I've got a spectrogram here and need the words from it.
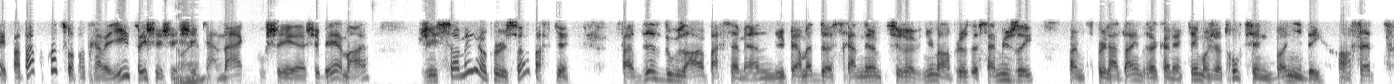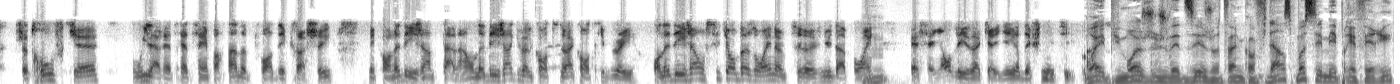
hey, papa, pourquoi tu vas pas travailler, tu sais, chez, chez, chez Canac ou chez, euh, chez BMR? J'ai sommé un peu ça parce que faire 10-12 heures par semaine, lui permettre de se ramener un petit revenu, mais en plus de s'amuser un petit peu là-dedans de reconnecter, moi, je trouve que c'est une bonne idée. En fait, je trouve que oui, la retraite, c'est important de pouvoir décrocher, mais qu'on a des gens de talent. On a des gens qui veulent continuer à contribuer. On a des gens aussi qui ont besoin d'un petit revenu d'appoint. Mhm essayons de les accueillir définitivement. Oui, puis moi, je, vais te dire, je vais te faire une confidence. Moi, c'est mes préférés.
